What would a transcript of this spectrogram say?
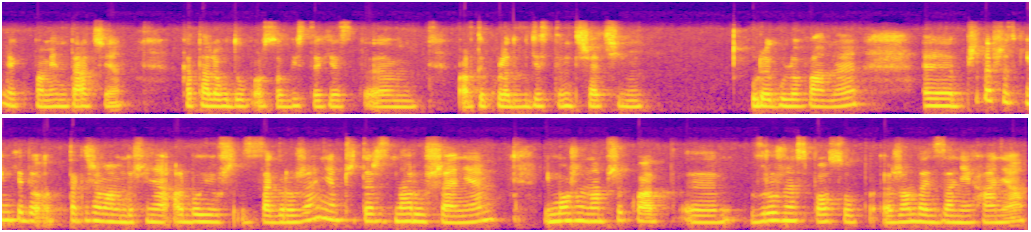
jak pamiętacie, katalog dóbr osobistych jest w artykule 23 uregulowany. E, przede wszystkim, kiedy także mamy do czynienia albo już z zagrożeniem, czy też z naruszeniem i można na przykład e, w różny sposób żądać zaniechania,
